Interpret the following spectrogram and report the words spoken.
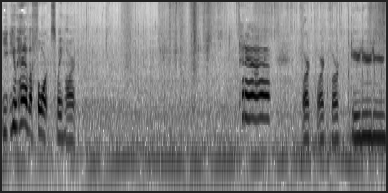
You, you have a fork, sweetheart. Ta-da! Fork, fork, fork. Do do do.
